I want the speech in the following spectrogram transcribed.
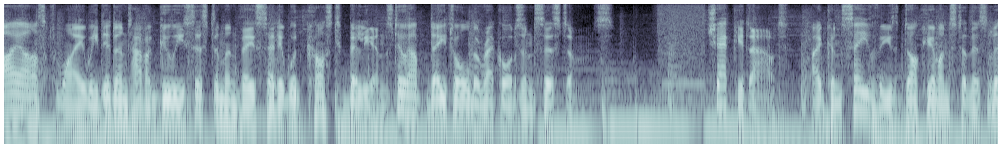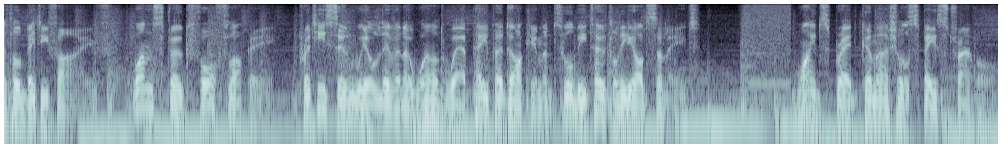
I asked why we didn't have a GUI system and they said it would cost billions to update all the records and systems. Check it out. I can save these documents to this little bitty 5. 1 stroke 4 floppy. Pretty soon we'll live in a world where paper documents will be totally obsolete. Widespread commercial space travel.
